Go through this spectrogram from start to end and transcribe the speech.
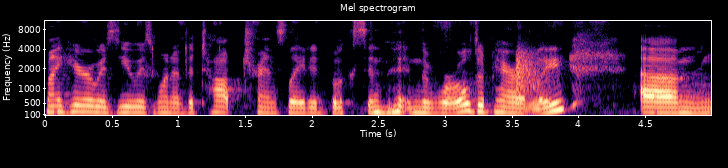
My Hero is You is one of the top translated books in the, in the world, apparently. Um,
